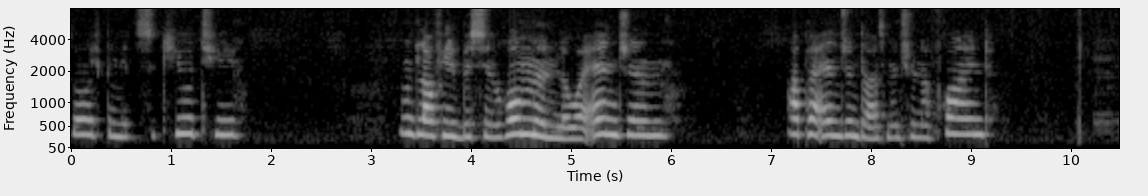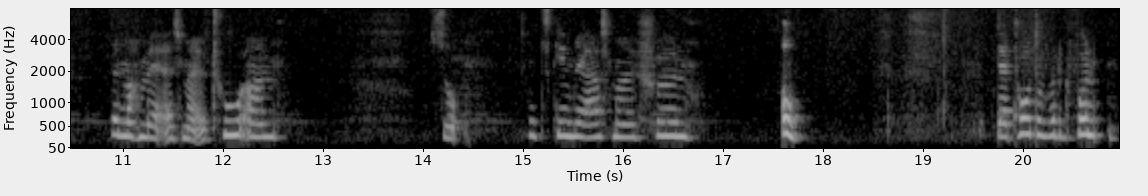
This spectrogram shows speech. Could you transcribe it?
So, ich bin jetzt Security. Und laufe hier ein bisschen rum in Lower Engine. Upper Engine, da ist mein schöner Freund. Dann machen wir erstmal L2 an. So, jetzt gehen wir erstmal schön. Oh! Der Tote wurde gefunden.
